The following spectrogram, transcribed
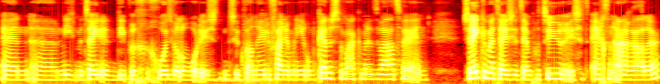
En uh, niet meteen in het diepe gegooid willen worden, is het natuurlijk wel een hele fijne manier om kennis te maken met het water. En zeker met deze temperaturen is het echt een aanrader.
